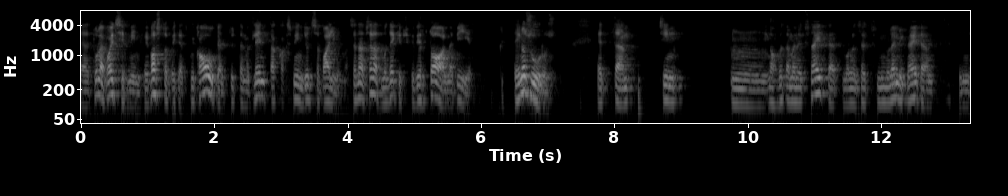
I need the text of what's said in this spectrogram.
äh, tuleb, otsib mind või vastupidi, et kui kaugelt, ütleme, klient hakkaks mind üldse valima, see tähendab seda, et mul tekib niisugune virtuaalne piir. teine suurus, et äh, siin mm, noh, võtame nüüd üks näite, et mul on see üks minu lemmiknäide on siin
